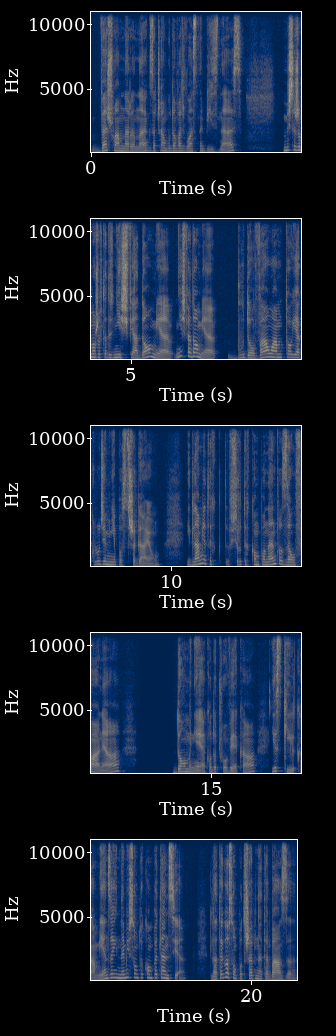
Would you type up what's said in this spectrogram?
weszłam na rynek, zaczęłam budować własny biznes, myślę, że może wtedy nieświadomie, nieświadomie budowałam to, jak ludzie mnie postrzegają. I dla mnie tych, wśród tych komponentów zaufania do mnie jako do człowieka jest kilka. Między innymi są to kompetencje. Dlatego są potrzebne te bazy,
